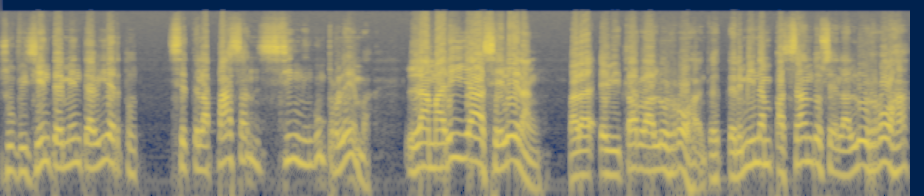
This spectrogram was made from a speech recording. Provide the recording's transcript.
suficientemente abiertos, se te la pasan sin ningún problema. La amarilla aceleran, para evitar la luz roja. Entonces terminan pasándose la luz roja.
